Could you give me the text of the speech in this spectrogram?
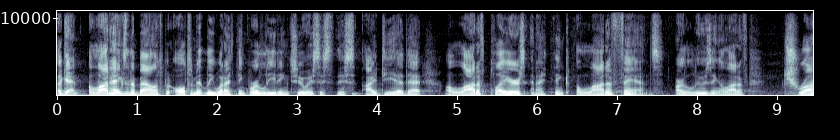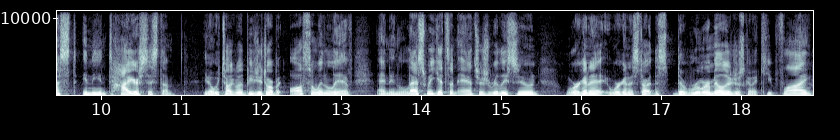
again, a lot hangs in the balance, but ultimately, what I think we're leading to is this this idea that a lot of players and I think a lot of fans are losing a lot of trust in the entire system. You know, we talked about the PGA Tour, but also in LIV, and unless we get some answers really soon, we're gonna we're gonna start this. The rumor mills are just gonna keep flying,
